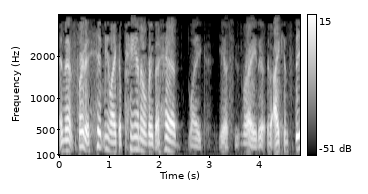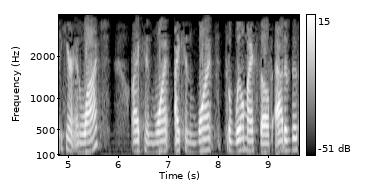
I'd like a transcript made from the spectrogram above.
And that sort of hit me like a pan over the head, like, yeah, she's right. I can sit here and watch, or I can want I can want to will myself out of this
